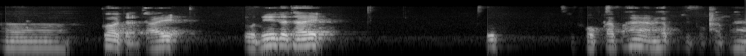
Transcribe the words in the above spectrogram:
อ่อก็จะใช้สูตรนี้จะใช้สิบหกทับห้านะครับสิบหกทับห้า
